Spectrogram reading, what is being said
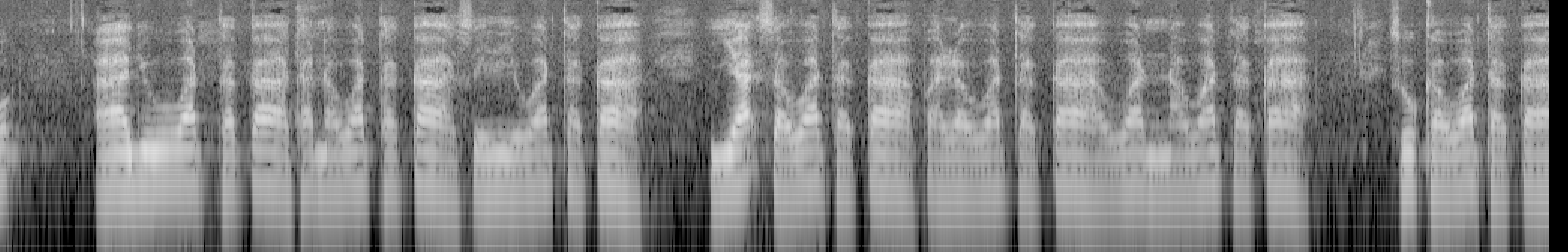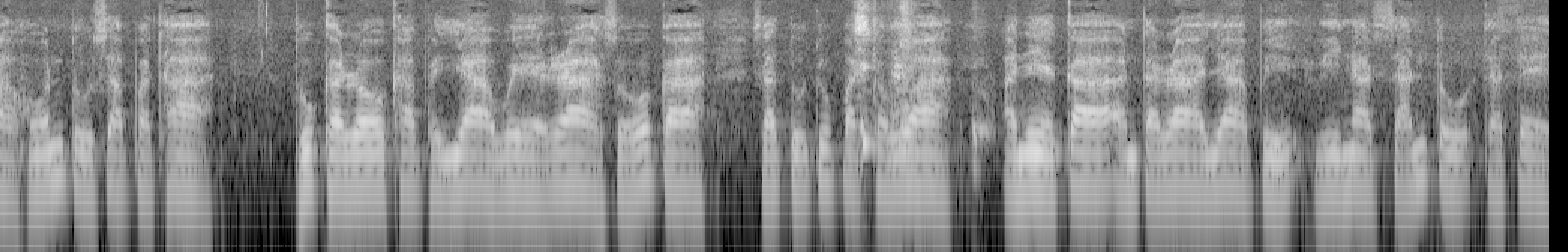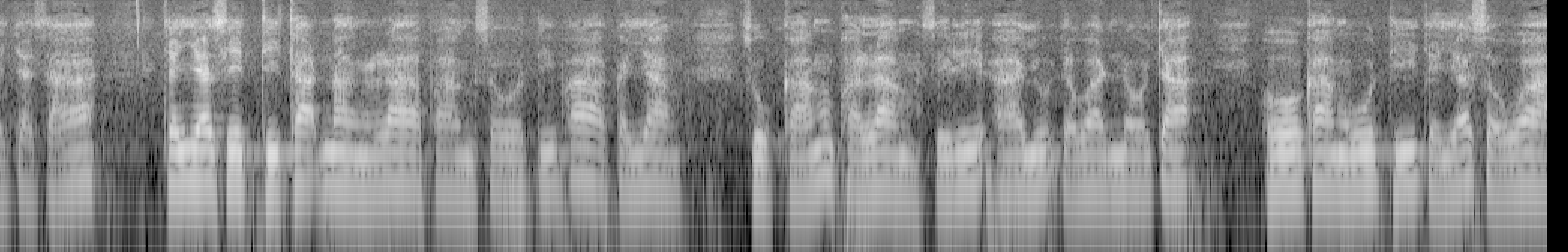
อายุวัฏกา ธนวัฏกา สิริวัฏกายะสวัฏกาภรวัฏกา วันนวัฏกา สุขวัฏกาหนตุสัพพทา ทุกขโรคาพยาเวราโสกา สตุจุปัตถวา อเนกาอันตรายาปิ วินาสันตุจะเตจะสา ชยสิทธิทะนังลาพังโสติภากยัง สุขังพลัง สิริอายุจวันโนจะโหคังวุธิจยสวา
